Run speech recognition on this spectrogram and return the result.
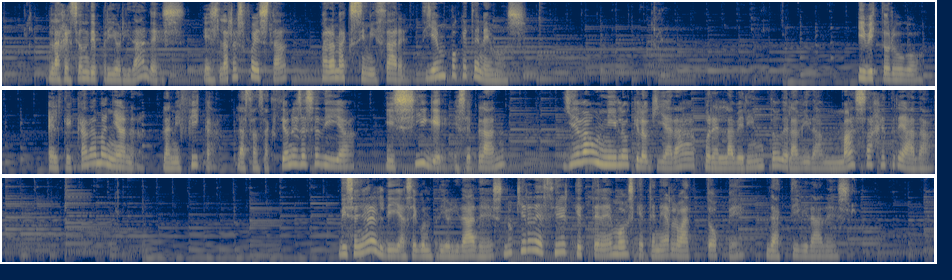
La gestión de prioridades es la respuesta para maximizar el tiempo que tenemos. Y Víctor Hugo, el que cada mañana planifica las transacciones de ese día y sigue ese plan, lleva un hilo que lo guiará por el laberinto de la vida más ajetreada Diseñar el día según prioridades no quiere decir que tenemos que tenerlo a tope de actividades.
